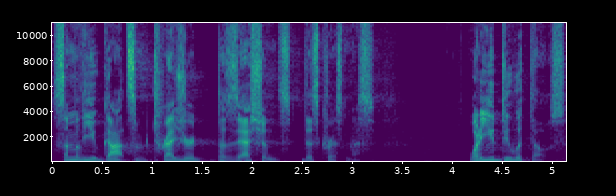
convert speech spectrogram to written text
Some of you got some treasured possessions this Christmas. What do you do with those?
